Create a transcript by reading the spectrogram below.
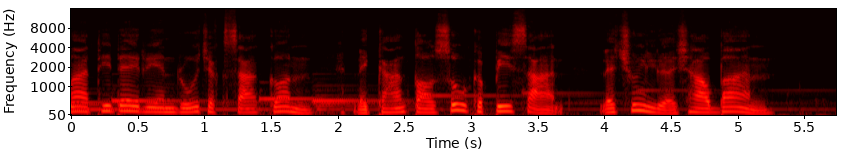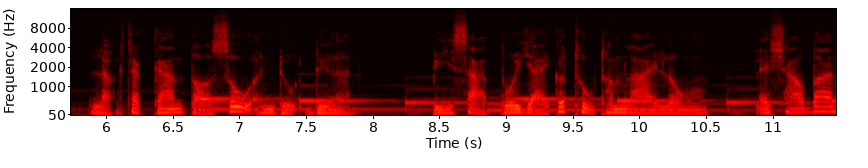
มารถที่ได้เรียนรู้จากซากอน ในการต่อสู้กับปีศาจและช่วยเหลือชาวบ้าน หลังจากการต่อสู้อันดุเดือด ปีศาจตัวใหญ่ก็ถูกทำลายลง และชาวบ้าน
